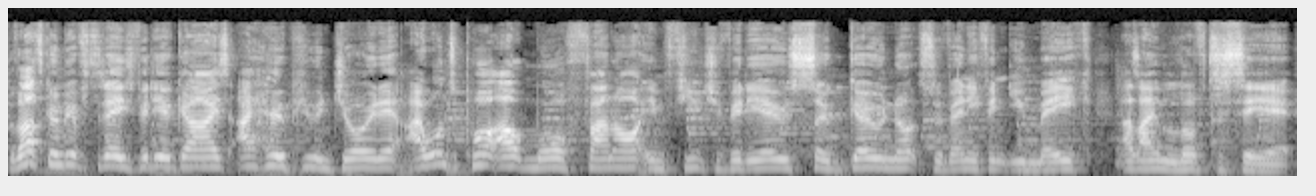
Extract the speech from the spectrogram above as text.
But that's going to be it for today's video, guys. I hope you enjoyed it. I want to put out more fan art in future videos, so go nuts with anything you make, as I love to see it.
